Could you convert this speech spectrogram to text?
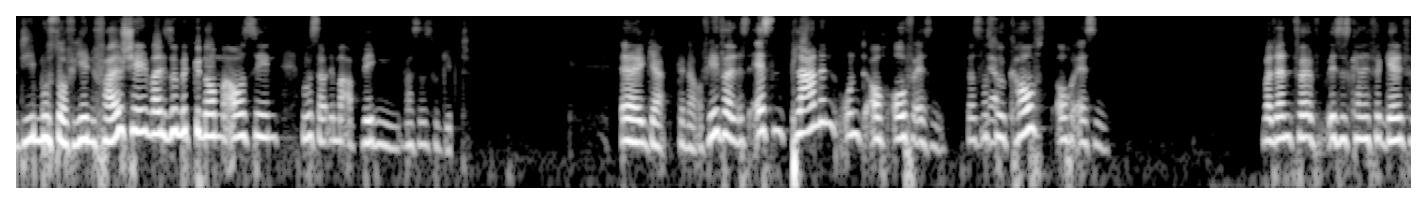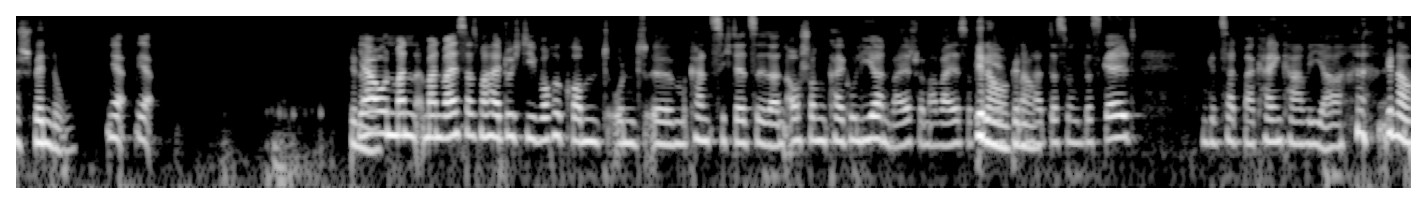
die musst du auf jeden Fall schälen, weil die so mitgenommen aussehen. Du musst halt immer abwägen, was es so gibt. Äh, ja, genau. Auf jeden Fall das Essen planen und auch aufessen. Das, was Ja. du kaufst, auch essen. Weil dann ist es keine Ver- Geldverschwendung. Ja, ja. Genau. Ja, und man, man weiß, dass man halt durch die Woche kommt und ähm, kann sich das dann auch schon kalkulieren, weißt wenn man weiß, okay, Genau, genau. man hat das und das Geld, dann gibt es halt mal kein Kaviar. Genau.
